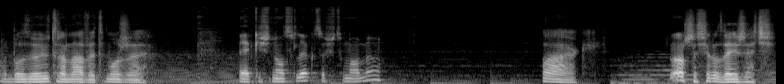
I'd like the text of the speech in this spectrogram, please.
Albo do jutra nawet, może. A jakiś nocleg? Coś tu mamy? Tak. Proszę się rozejrzeć.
